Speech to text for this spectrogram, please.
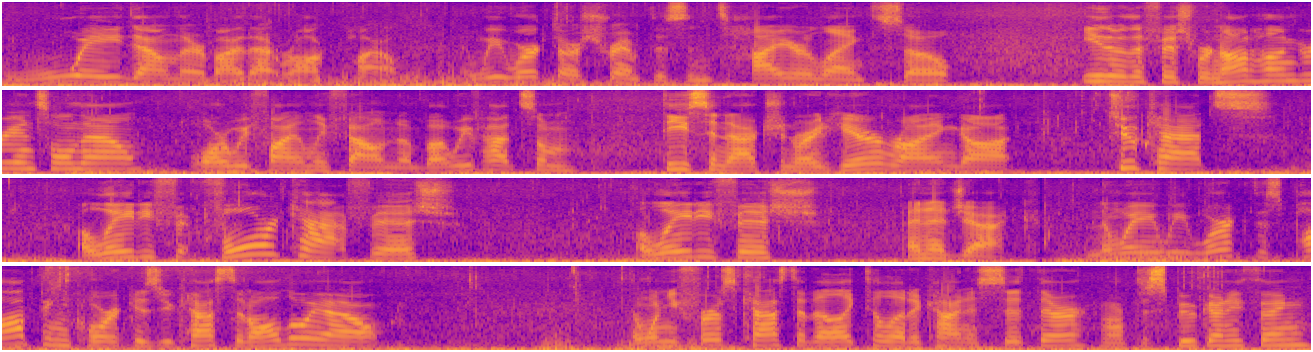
way down there by that rock pile and we worked our shrimp this entire length. So either the fish were not hungry until now or we finally found them, but we've had some decent action right here. Ryan got two cats, a lady, four catfish, a ladyfish, and a jack. And the way we work this popping cork is you cast it all the way out. And when you first cast it, I like to let it kind of sit there, not to spook anything.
